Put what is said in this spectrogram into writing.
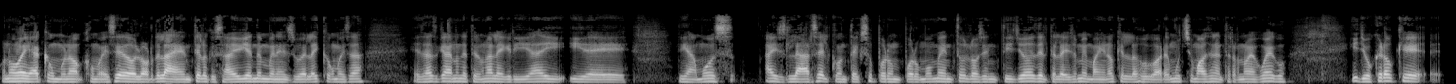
Uno veía como, uno- como ese dolor de la gente, lo que estaba viviendo en Venezuela y como esa, esas ganas de tener una alegría y, y de, digamos, aislarse del contexto por un, por un momento. Lo sentí yo desde el televisor, me imagino que los jugadores mucho más en el terreno de juego. Y yo creo que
